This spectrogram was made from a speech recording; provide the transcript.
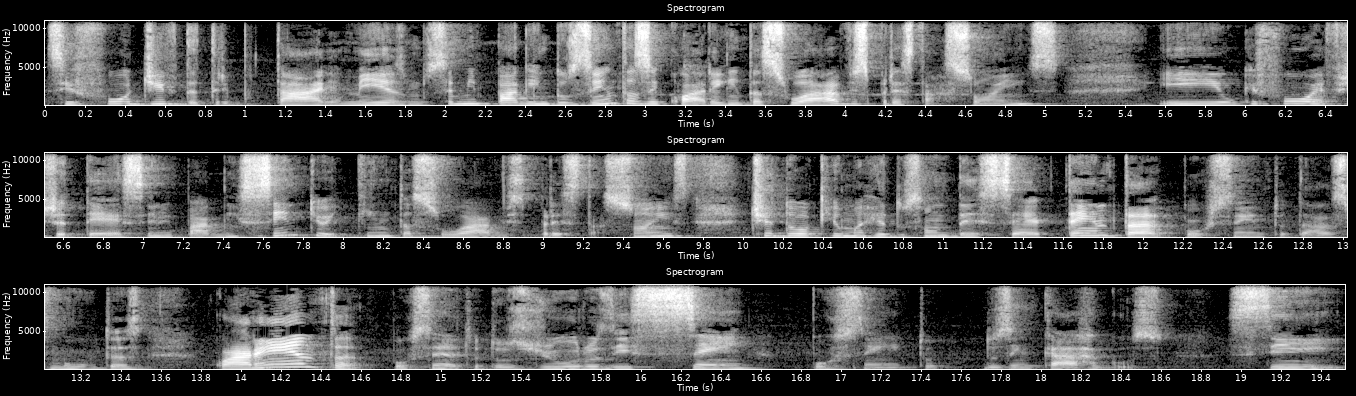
se for dívida tributária mesmo, você me paga em 240 suaves prestações e o que for FGTS me paga em 180 suaves prestações. Te dou aqui uma redução de 70% das multas, 40% dos juros e 100% dos encargos. Sim,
